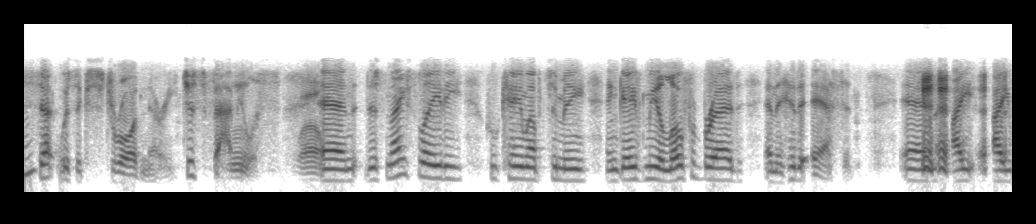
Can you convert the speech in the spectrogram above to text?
Mhm. set was extraordinary, just fabulous. Wow. And this nice lady who came up to me and gave me a loaf of bread and a hit of acid. And I I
